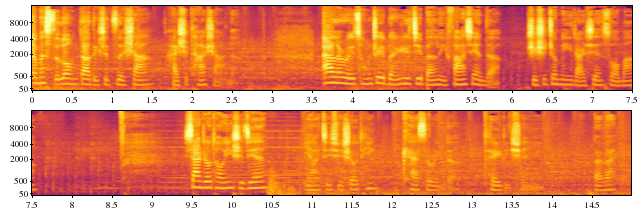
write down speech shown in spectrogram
那么，斯隆到底是自杀还是他杀呢？？Allery 从这本日记本里发现的只是这么一点线索吗？下周同一时间，你要继续收听 Catherine 的推理悬疑。拜拜。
